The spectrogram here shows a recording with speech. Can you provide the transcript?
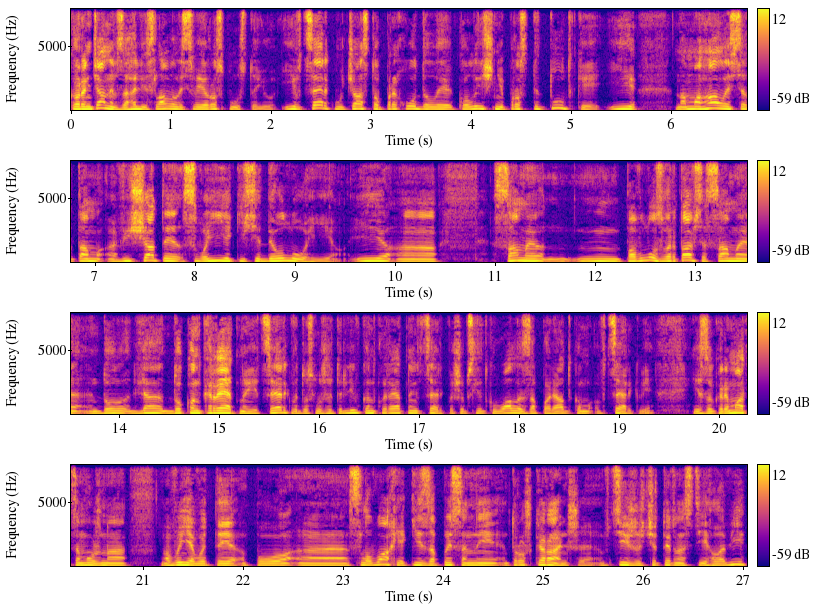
коринтяни взагалі славились своєю розпустою. І в церкву часто приходили колишні проститутки і намагалися там віщати свої якісь ідеології. І е, саме Павло звертався саме до, для, до конкретної церкви, до служителів конкретної церкви, щоб слідкували за порядком в церкві. І, зокрема, це можна виявити по е, словах, які записані трошки раніше, в цій же 14 главі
